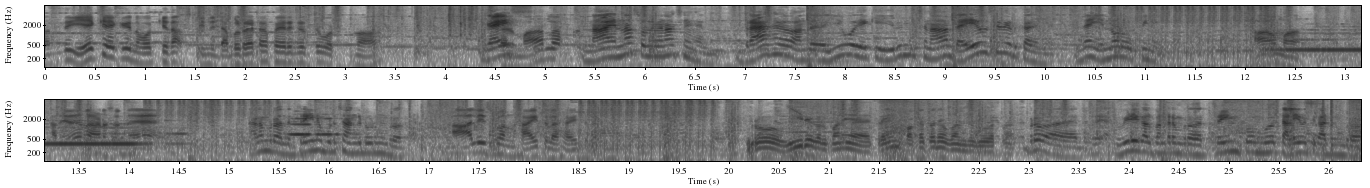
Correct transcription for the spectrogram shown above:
வந்து ஏகேக்கு ஓகே தான். இன்னும் டபுள் ரேட் ஆஃப் ஃபயருங்கிறது ஒர்க் தான் கைஸ் நான் என்ன சொல்லுவேன்னா வச்சுங்க டிராக அந்த ஈஓ ஏகே இருந்துச்சுன்னா தயவு செய்து எடுக்காதீங்க. இதுதான் என்னோட ஒப்பீனியன் ஆமா. அதே நானும் சொன்னேன்? அதான் ப்ரோ அந்த ட்ரெயினை பிடிச்சி அங்கிட்டு விடுங்க ப்ரோ ஆலிஸ் ஒன் ஹைட்ல ஹைட்ல. ப்ரோ வீடியோ கால் பண்ணி ட்ரெயின் பக்கத்துல உட்காந்து ஓட்டுறேன் ப்ரோ வீடியோ கால் பண்ணுறேன் ப்ரோ ட்ரெயின் போகும்போது தலையை வச்சு காட்டுங்க ப்ரோ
